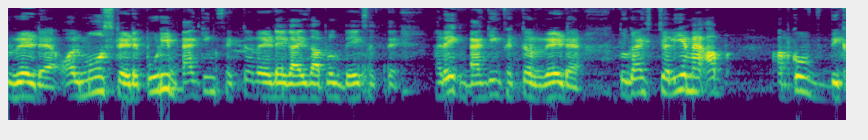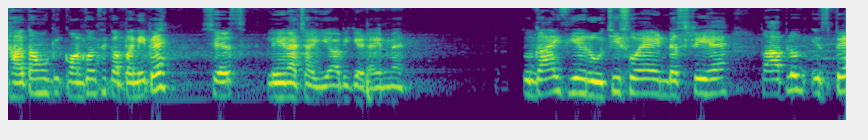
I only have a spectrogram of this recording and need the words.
रेड है ऑलमोस्ट रेड है। पूरी बैंकिंग सेक्टर रेड है गाइस आप लोग देख सकते हैं। हर एक बैंकिंग सेक्टर रेड है। तो गाइस चलिए, मैं अब आपको दिखाता हूँ कि कौन कौन से कंपनी पे शेयर्स लेना चाहिए अभी के टाइम में। तो गाइस ये रुचि सोया इंडस्ट्री है। तो आप लोग इस पे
